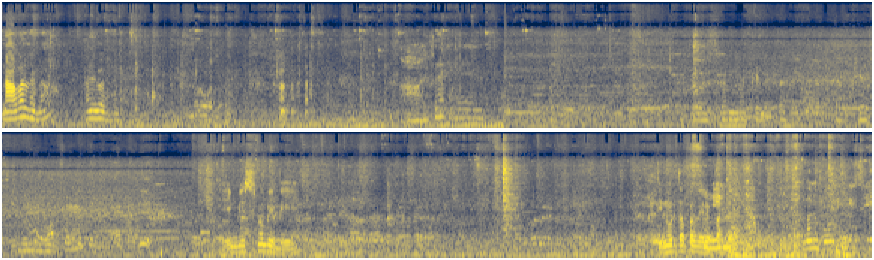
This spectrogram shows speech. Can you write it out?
నా వల్లనా? అని వల్ల. హాయ్ ఫ్రెండ్స్ ఏం చేస్తున్నావు బేబీ తినుడు తప్ప వేరే పని లేదు. మన boarding easy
